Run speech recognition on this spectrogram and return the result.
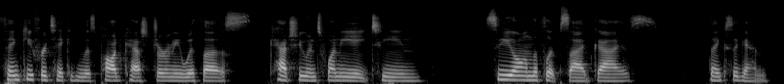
thank you for taking this podcast journey with us. Catch you in 2018. See you on the flip side, guys. Thanks again.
